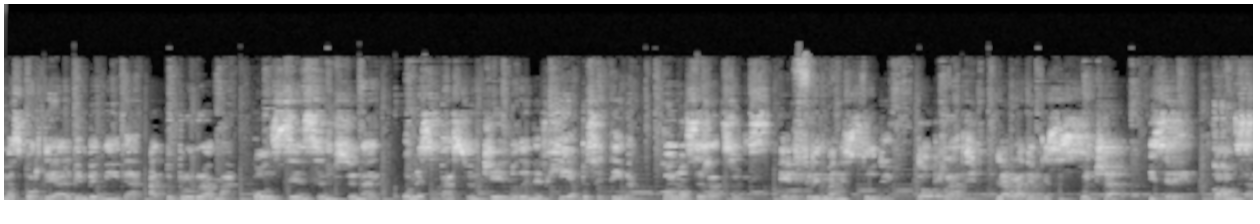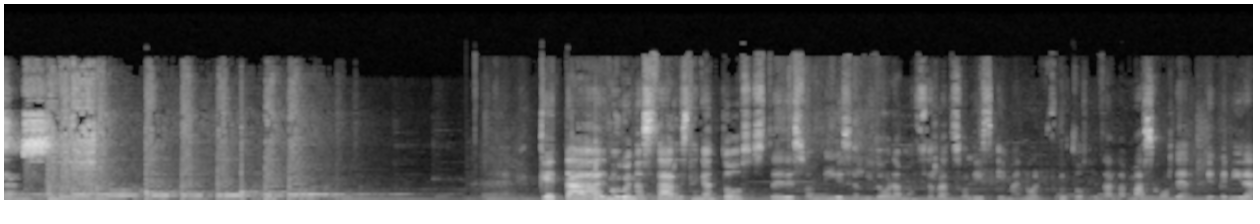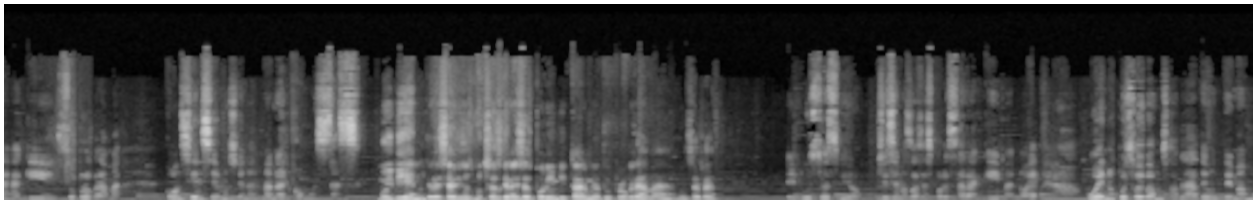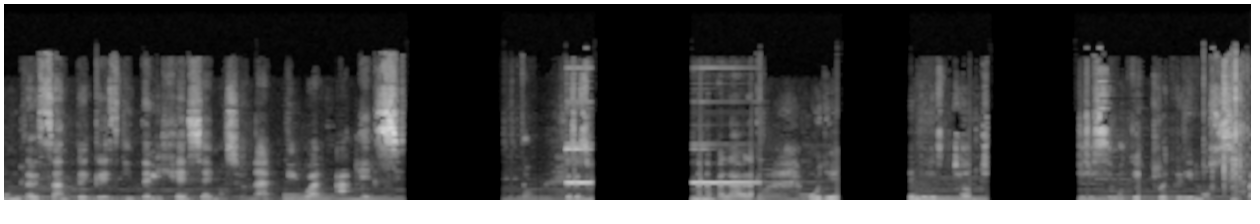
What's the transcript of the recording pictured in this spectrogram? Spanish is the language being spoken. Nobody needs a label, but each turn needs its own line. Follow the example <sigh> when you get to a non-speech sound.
más cordial bienvenida a tu programa Conciencia Emocional, un espacio lleno de energía positiva con Monserrat Solís en Friedman Studio, Top Radio, la radio que se escucha y se ve. Comenzamos.
¿Qué tal? Muy buenas tardes. Tengan todos ustedes, su amiga y servidora Montserrat Solís y Manuel Frutos les dan la más cordial bienvenida aquí en su programa conciencia emocional. Manuel, ¿cómo estás?
Muy bien, gracias a Dios. Muchas gracias por invitarme a tu programa, Monserrat.
El gusto es mío. Muchísimas gracias por estar aquí, Manuel. Bueno, pues hoy vamos a hablar de un tema muy interesante que es inteligencia emocional igual a éxito. Entonces, es una palabra que oyendo y escuchado muchísimo tiempo referimos siempre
